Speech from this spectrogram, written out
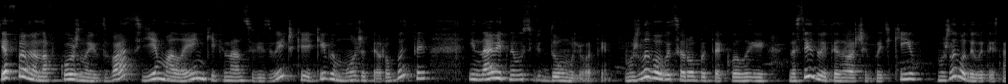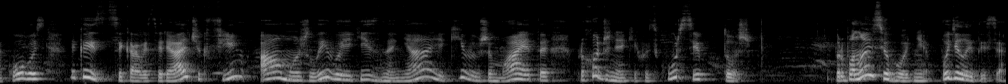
Я впевнена, в кожної з вас є маленькі фінансові звички, які ви можете робити і навіть не усвідомлювати. Можливо, ви це робите, коли наслідуєте ваших батьків, можливо, дивитесь на когось, якийсь цікавий серіальчик, фільм, а можливо, якісь знання, які ви вже маєте, проходження якихось курсів. Тож. Пропоную сьогодні поділитися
